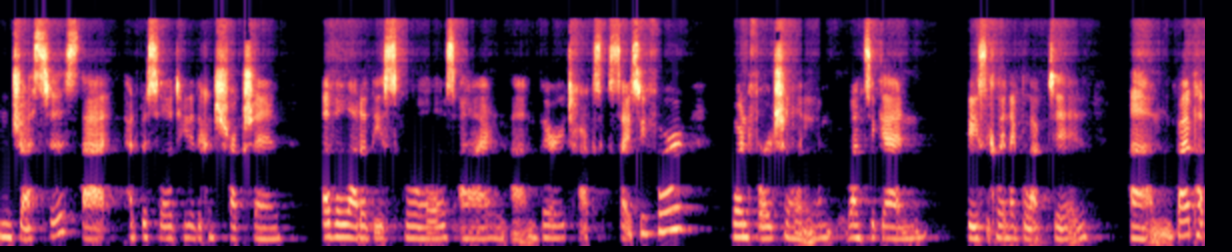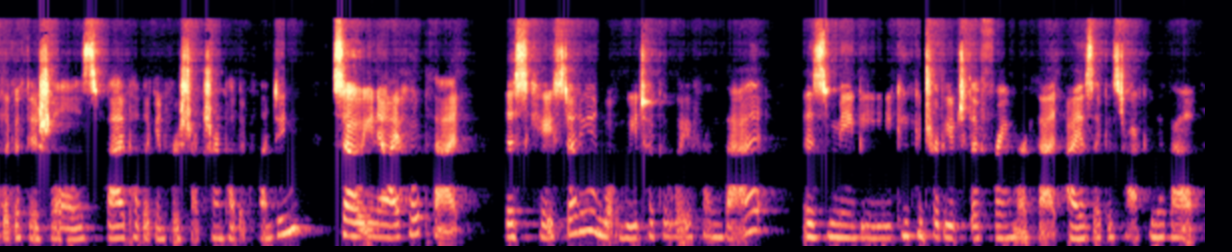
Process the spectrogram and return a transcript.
injustice that had facilitated the construction of a lot of these schools on um, very toxic sites before. were unfortunately, once again, basically neglected um, by public officials, by public infrastructure and public funding. So, you know, I hope that this case study and what we took away from that is maybe can contribute to the framework that Isaac is talking about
